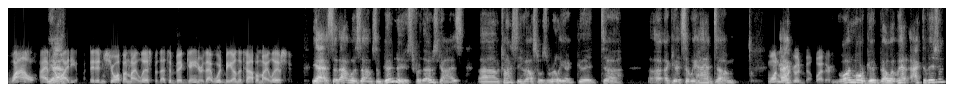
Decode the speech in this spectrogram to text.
Wow. I have yeah. no idea they didn't show up on my list, but that's a big gainer. That would be on the top of my list. Yeah. So that was um, some good news for those guys. Uh, I'm trying to see who else was really a good, uh, a good. So we had, um, one more Act, good bellwether. One more good bellwether. We had Activision.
